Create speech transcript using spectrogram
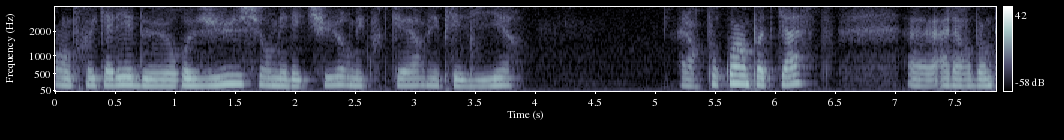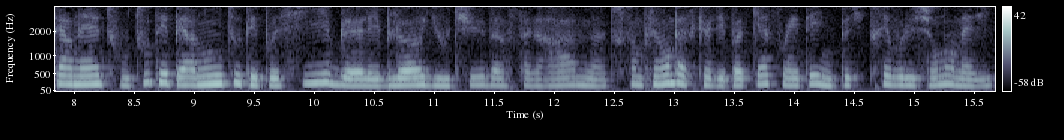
entre calés de revues sur mes lectures, mes coups de cœur, mes plaisirs. Alors pourquoi un podcast? À l'heure d'Internet où tout est permis, tout est possible, les blogs, YouTube, Instagram, euh, tout simplement parce que les podcasts ont été une petite révolution dans ma vie.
